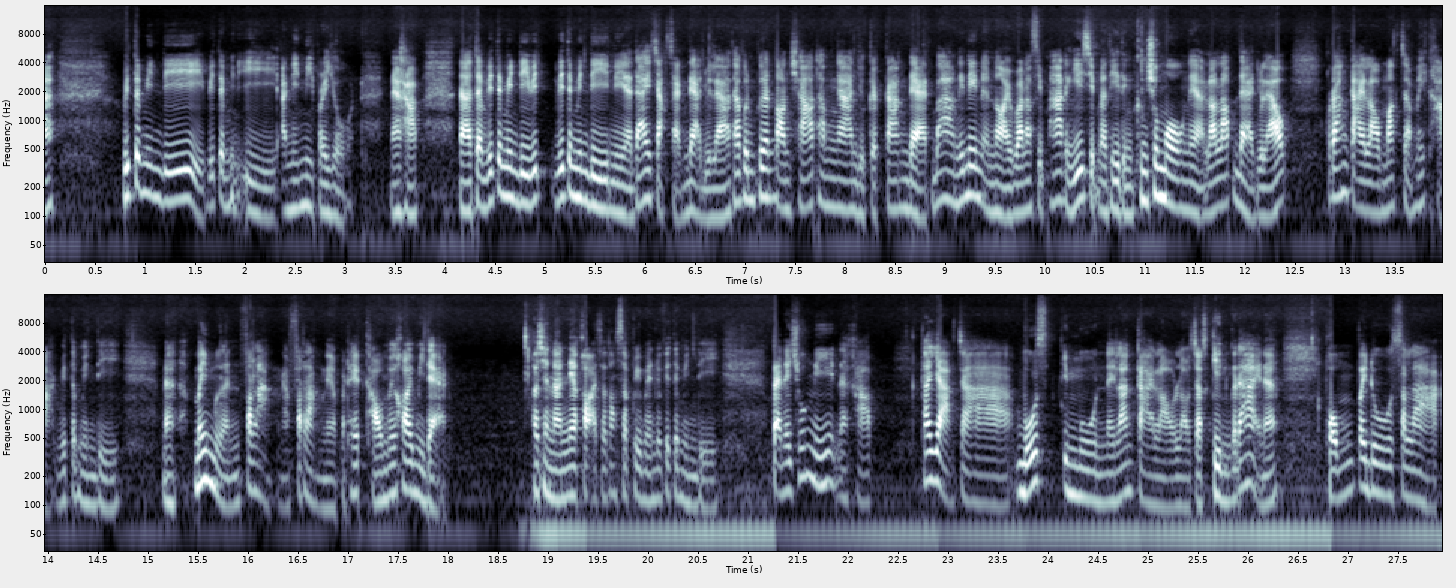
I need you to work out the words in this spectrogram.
นะ วิตามินดีวิตามินอ e, ีอันนี้มีประโยชน์นะครับนะแต่วิตามินดีวิตามินดีเนี่ยได้จากแสงแดดอยู่แล้ว ถ้าเพื่อนๆตอนเช้าทำงานอยู่กับกลางแดดบ้างนิดๆหน่อยๆวันละ15ถึง20นาทีถึงครึ่งชั่วโมงเนี่ยแล้วรับแดดอยู่แล้ว ร่างกายเรามักจะไม่ขาดวิตามินดีนะไม่เหมือนฝรั่งนะฝรั่งเนี่ยประเทศเขาไม่ค่อยมีแดด เพราะฉะนั้นเนี่ยเขาอาจจะต้อง supplement ด้วยวิตามินดีแต่ในช่วงนี้นะครับ ถ้าอยากจะ boost immune ในร่างกายเราเราจะกินก็ได้นะ ผมไปดูสลาก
